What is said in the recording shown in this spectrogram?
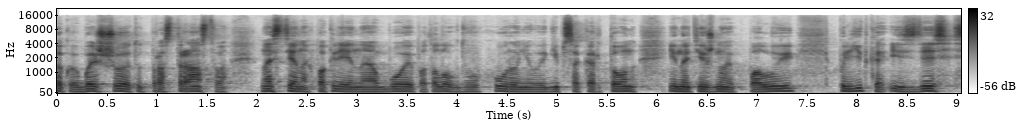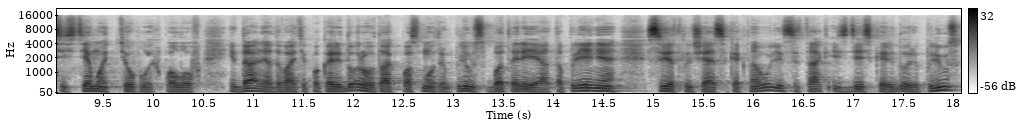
такое большое тут пространство, на стенах поклеены обои, потолок двухуровневый, гипсокартон и натяжной полы, плитка и здесь система теплых полов. И далее давайте по коридору вот так посмотрим. Плюс батарея отопления, свет включается как на улице, так и здесь в коридоре. Плюс,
